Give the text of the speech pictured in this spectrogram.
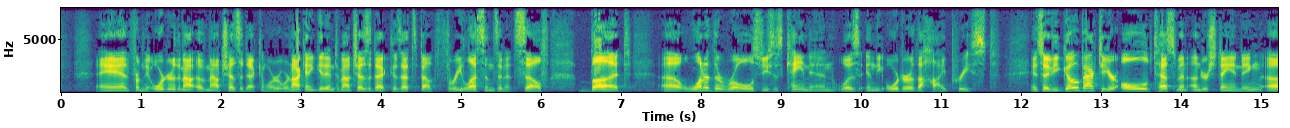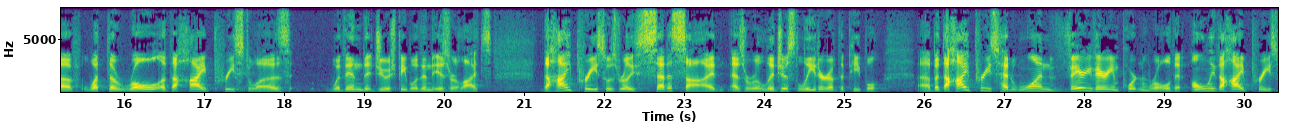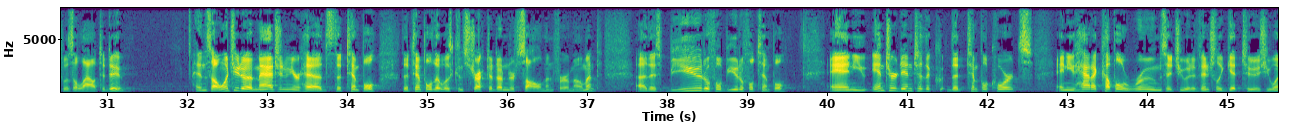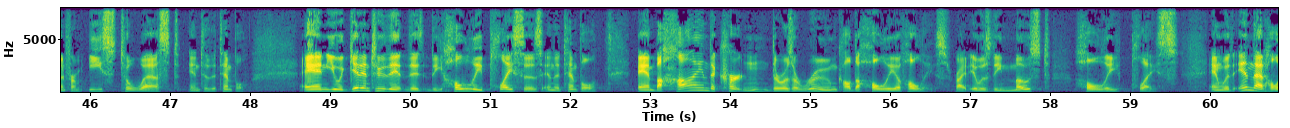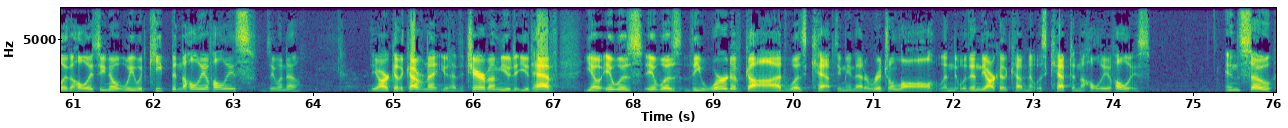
and from the order of, the, of Melchizedek. And we're, we're not going to get into Melchizedek because that's about three lessons in itself. But uh, one of the roles Jesus came in was in the order of the high priest. And so if you go back to your Old Testament understanding of what the role of the high priest was within the Jewish people, within the Israelites, the high priest was really set aside as a religious leader of the people uh, but the high priest had one very, very important role that only the high priest was allowed to do. And so I want you to imagine in your heads the temple, the temple that was constructed under Solomon for a moment, uh, this beautiful, beautiful temple. And you entered into the, the temple courts, and you had a couple rooms that you would eventually get to as you went from east to west into the temple. And you would get into the, the, the holy places in the temple, and behind the curtain, there was a room called the Holy of Holies, right? It was the most holy place. And within that Holy of the Holies, you know what we would keep in the Holy of Holies? Does anyone know? The Ark of the Covenant, you'd have the cherubim, you'd, you'd have, you know, it was, it was the Word of God was kept. I mean, that original law within the Ark of the Covenant was kept in the Holy of Holies. And so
